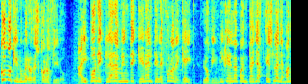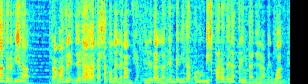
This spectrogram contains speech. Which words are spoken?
¿Cómo que número desconocido? Ahí pone claramente que era el teléfono de Kate, lo que indica en la pantalla es la llamada perdida. La madre llega a la casa con elegancia y le dan la bienvenida con un disparo de la treintañera menguante.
